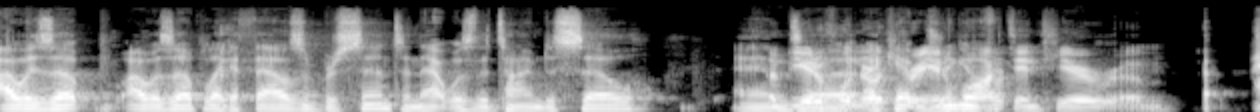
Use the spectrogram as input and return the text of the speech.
I was up, I was up like a thousand percent, and that was the time to sell. And a beautiful uh, I North kept Korean drinking walked into your room.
